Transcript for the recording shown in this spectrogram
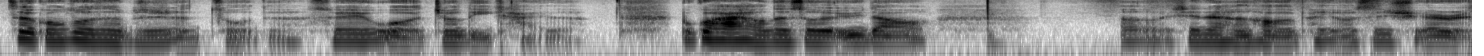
这个工作真的不是人做的，所以我就离开了。不过还好那时候有遇到，呃，现在很好的朋友是学人，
